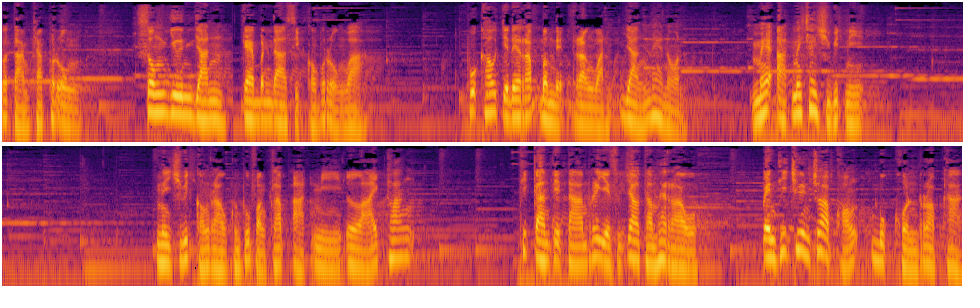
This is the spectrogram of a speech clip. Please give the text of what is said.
ก็ตามครับพระองค์ ทรงยืนยันแก่บรรดาสิทธิ์ของพระองค์ว่า พวกเขาจะได้รับบำเหน็จรางวัลอย่างแน่นอน แม้อาจไม่ใช่ชีวิตนี้ ในชีวิตของเราคุณผู้ฟังครับอาจมีหลายครั้ง ที่การติดตามพระเยซูเจ้าทำให้เรา เป็นที่ชื่นชอบของบุคคลรอบข้าง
